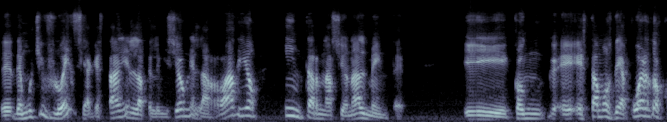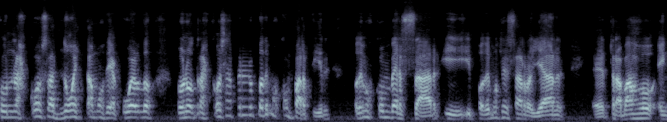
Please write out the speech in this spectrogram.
eh, de mucha influencia que están en la televisión, en la radio, internacionalmente. Y eh, estamos de acuerdo con unas cosas, no estamos de acuerdo con otras cosas, pero podemos compartir, podemos conversar y, podemos desarrollar trabajo en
